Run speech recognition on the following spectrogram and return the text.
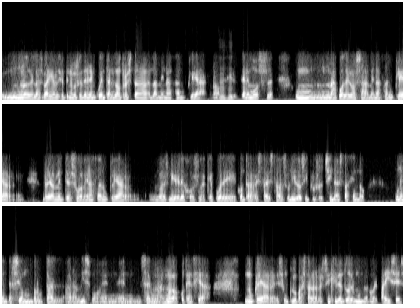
una de las variables que tenemos que tener en cuenta. En el otro está la amenaza nuclear. ¿no? Tenemos una poderosa amenaza nuclear. Realmente su amenaza nuclear no es ni de lejos la que puede contrarrestar Estados Unidos. Incluso China está haciendo una inversión brutal ahora mismo en, ser una nueva potencia nuclear. Es un club a estar restringido en todo el mundo a nueve países,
